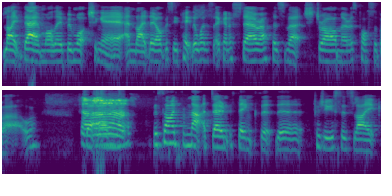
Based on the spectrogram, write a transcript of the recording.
like them while they've been watching it and like they obviously pick the ones that are going to stir up as much drama as possible. But um, beside from that, I don't think that the producers like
